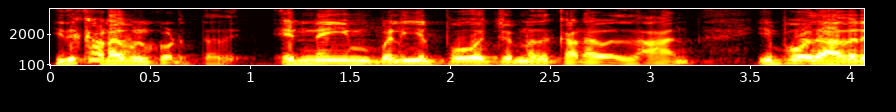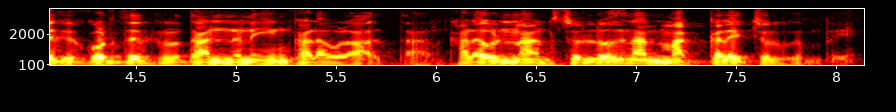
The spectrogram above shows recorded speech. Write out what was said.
இது கடவுள் கொடுத்தது. என்னையும் வெளியில் போகச் சொன்னது கடவுள் தான் இப்போது அவருக்கு கொடுத்திருக்கிற தண்டனையும் கடவுளால் தான். கடவுள் நான் சொல்வது நான் மக்களை சொல்கின்றேன்.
